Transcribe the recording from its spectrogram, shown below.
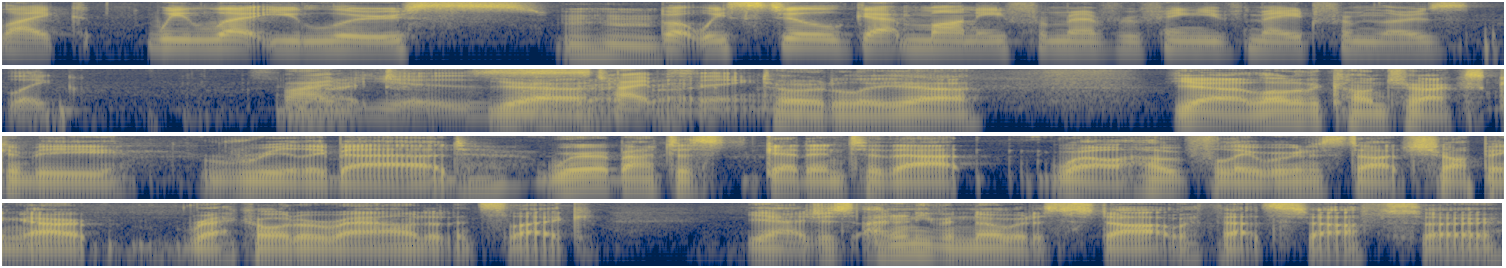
like we let you loose, Mm-hmm. but we still get money from everything you've made from those like five Right. years Yeah. type Right, right. thing. Totally, yeah. Yeah, a lot of the contracts can be really bad. We're about to get into that. Well, hopefully, we're going to start shopping our record around, and it's like, yeah, just I don't even know where to start with that stuff. So,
